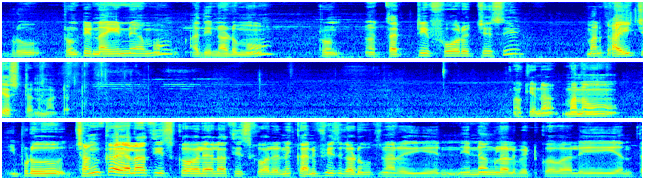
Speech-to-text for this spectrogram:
ఇప్పుడు ట్వంటీ నైన్ ఏమో అది నడుము. థర్టీ ఫోర్ వచ్చేసి మనకి ఐ చెస్ట్ అనమాట ఓకేనా? మనం ఇప్పుడు చంక ఎలా తీసుకోవాలి ఎలా తీసుకోవాలి అని కన్ఫ్యూజ్గా అడుగుతున్నారు. ఎన్ని ఎన్ని అంగుళాలు పెట్టుకోవాలి ఎంత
